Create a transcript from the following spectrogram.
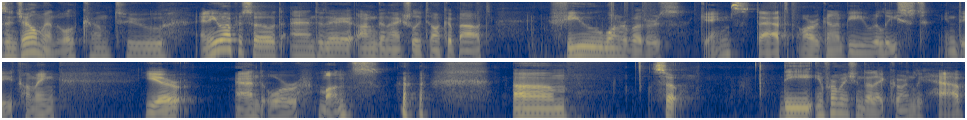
ladies and gentlemen. Welcome to a new episode, and today I'm gonna actually talk about few Warner Brothers games that are gonna be released in the coming year and or months. um, so, the information that I currently have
